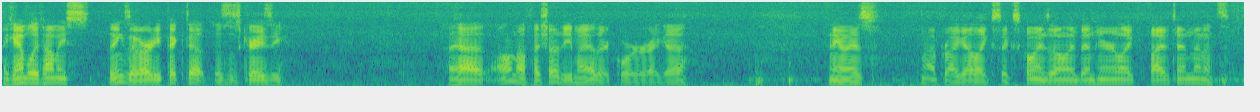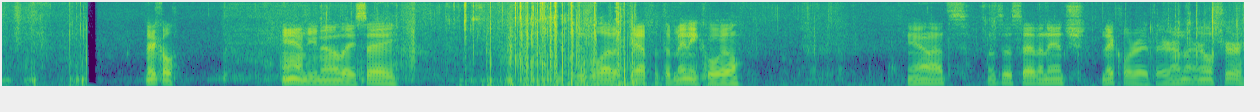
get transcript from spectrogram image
I can't believe how many things I've already picked up. This is crazy. I had, I don't know if I showed you my other quarter I got. Anyways, I probably got like six coins. I've only been here like five, ten minutes. Nickel. And you know, they say you lose a lot of depth with the mini coil. Yeah, that's that's a seven inch nickel right there. I'm not real sure.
